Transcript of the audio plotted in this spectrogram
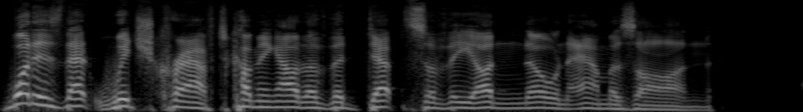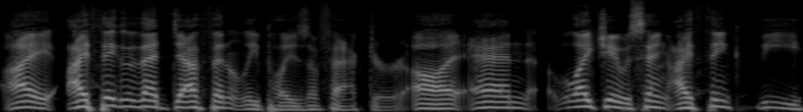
What is that witchcraft coming out of the depths of the unknown Amazon? I I think that that definitely plays a factor. Uh, and like Jay was saying, I think the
